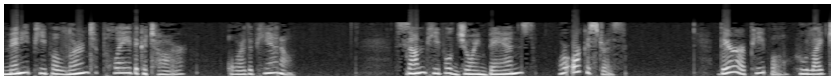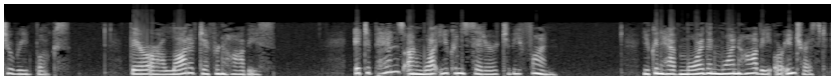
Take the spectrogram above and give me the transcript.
Many people learn to play the guitar or the piano. Some people join bands or orchestras. There are people who like to read books. There are a lot of different hobbies. It depends on what you consider to be fun. You can have more than one hobby or interest.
